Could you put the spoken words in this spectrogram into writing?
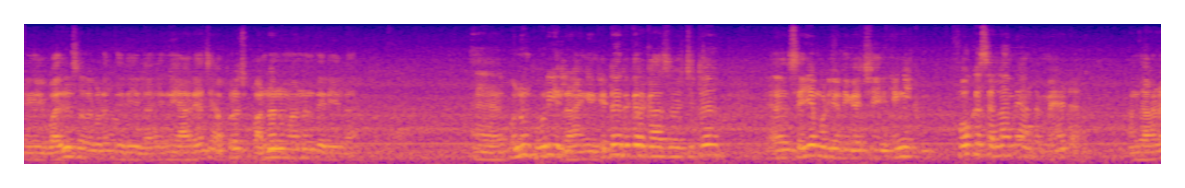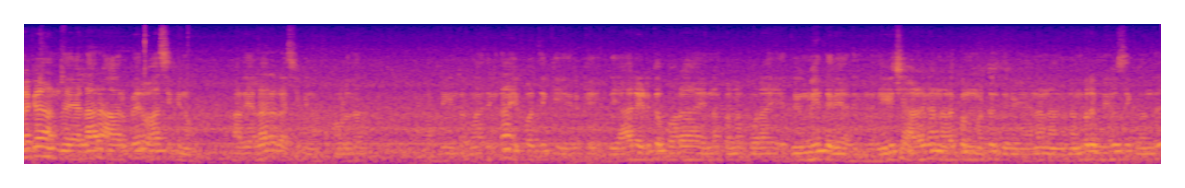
எங்களுக்கு பதில் சொல்ல கூட தெரியல. என்னை யாரையாச்சும் அப்ரோச் பண்ணணுமான்னு தெரியல. ஒன்றும் புரியல. எங்கள் கிட்ட இருக்கிற காசை வச்சுட்டு செய்ய முடியும் நிகழ்ச்சி. எங்களுக்கு ஃபோக்கஸ் எல்லாமே அந்த மேடை அந்த அழகாக அந்த எல்லாரும் ஆறு பேர் வாசிக்கணும். அதை எல்லாரும் ரசிக்கணும். அவ்வளோதான் அப்படின்ற மாதிரி தான் இப்போதைக்கு இருக்குது இது யார் எடுக்க போகிறா என்ன பண்ண போகிறா எதுவுமே தெரியாது. இந்த நிகழ்ச்சி அழகாக நடக்கும்னு மட்டும் தெரியும். ஏன்னா நாங்கள் நம்புகிற மியூசிக் வந்து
